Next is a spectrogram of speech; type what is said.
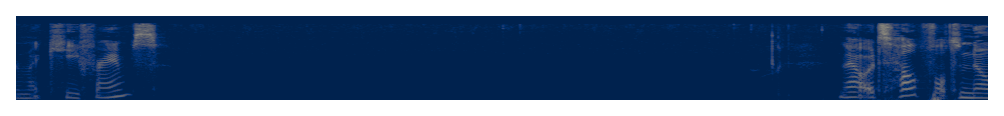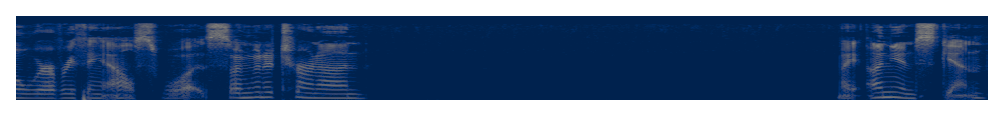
In my keyframes. Now it's helpful to know where everything else was. So I'm going to turn on my onion skin.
